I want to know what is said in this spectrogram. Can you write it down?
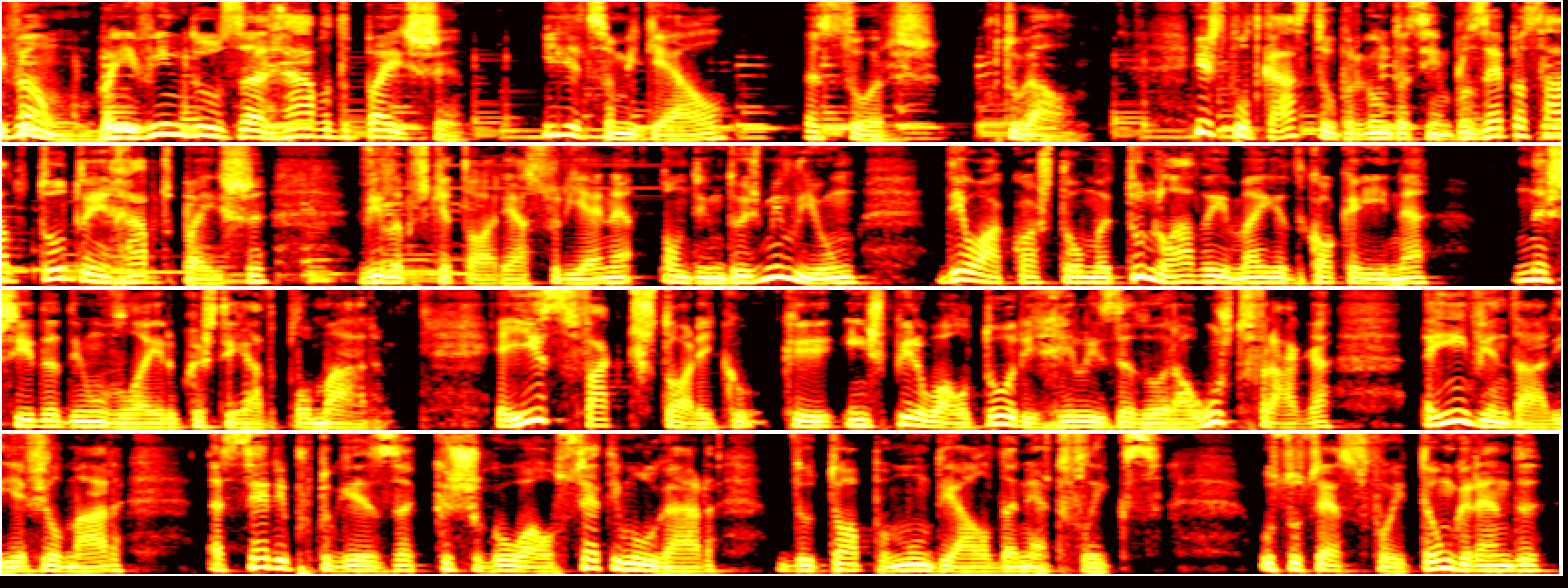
Vivam, bem-vindos a Rabo de Peixe, Ilha de São Miguel, Açores, Portugal. Este podcast, o Pergunta Simples, é passado todo em Rabo de Peixe, Vila Pescatória açoriana, onde em 2001 deu à costa uma tonelada e meia de cocaína, nascida de um veleiro castigado pelo mar. É esse facto histórico que inspira o autor e realizador Augusto Fraga a inventar e a filmar a série portuguesa que chegou ao sétimo lugar do top mundial da Netflix. O sucesso foi tão grande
